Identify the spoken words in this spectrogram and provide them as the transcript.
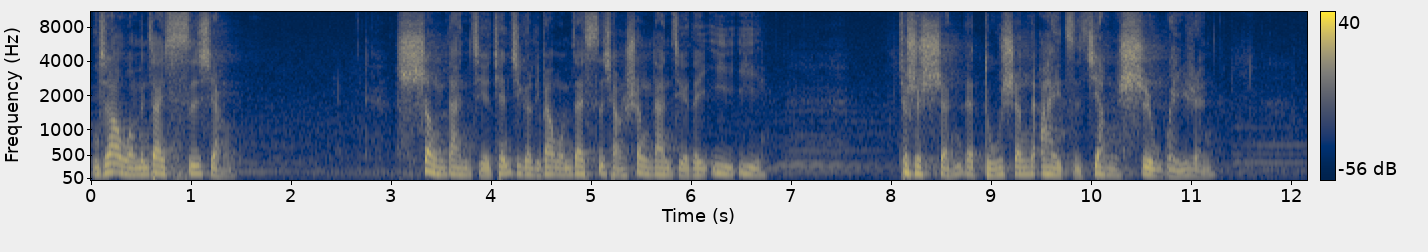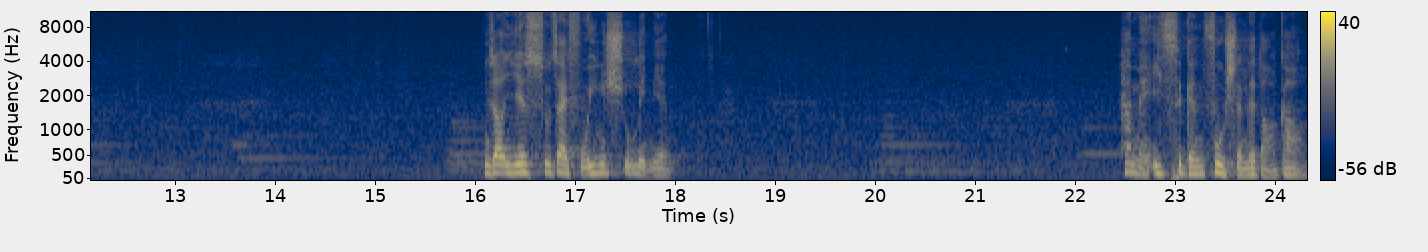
你知道我们在思想圣诞节前几个礼拜，我们在思想圣诞节的意义，就是神的独生爱子降世为人。你知道耶稣在福音书里面，他每一次跟父神的祷告，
